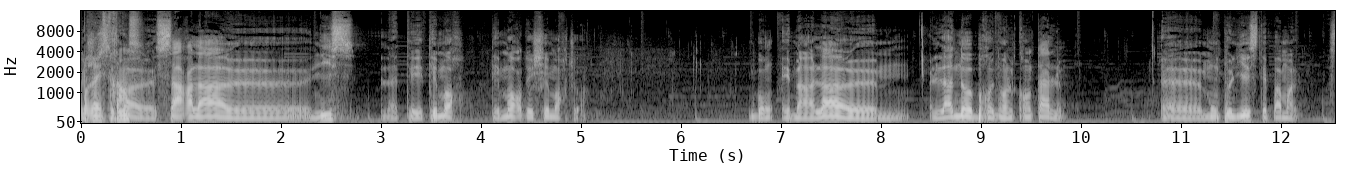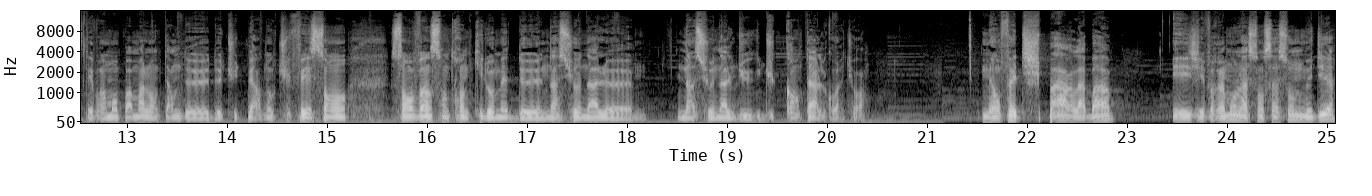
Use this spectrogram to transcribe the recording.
Brest, pas, Reims. Sarlat, euh, Nice, là, t'es mort. T'es mort de chez mort, tu vois. Bon, et ben là, la Nobre dans le Cantal, euh, Montpellier, c'était pas mal. C'était vraiment pas mal en termes de, tu te perds. Donc tu fais 100, 120, 130 km de national, euh, national du, Cantal, quoi, tu vois. Mais en fait, je pars là-bas et j'ai vraiment la sensation de me dire,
